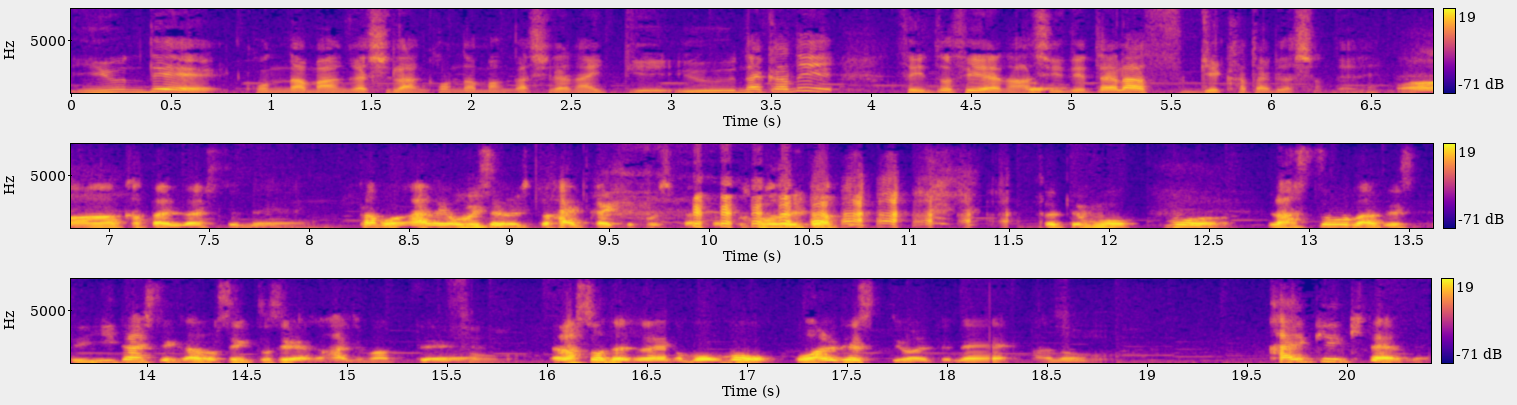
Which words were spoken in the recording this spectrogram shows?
言うんで、こんな漫画知らん、こんな漫画知らないっていう中で、セイント・セイヤの話出たら、すっげえ語り出したんだよね。ああ、語り出してね、うん多分あれお店の人早く帰ってほしかったと思うよ。だってもう、もうラストオーダーですって言い出してからのセイント・セイヤが始まって、そうラストオーダーじゃないか、もう、もう終わりですって言われてね、あの、会計来たよね。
